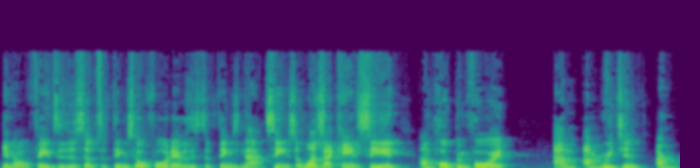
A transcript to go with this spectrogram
you know, faith is the substance of things hoped for, the evidence of things not seen. So once I can't see it, I'm hoping for it. I'm I'm reaching I'm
